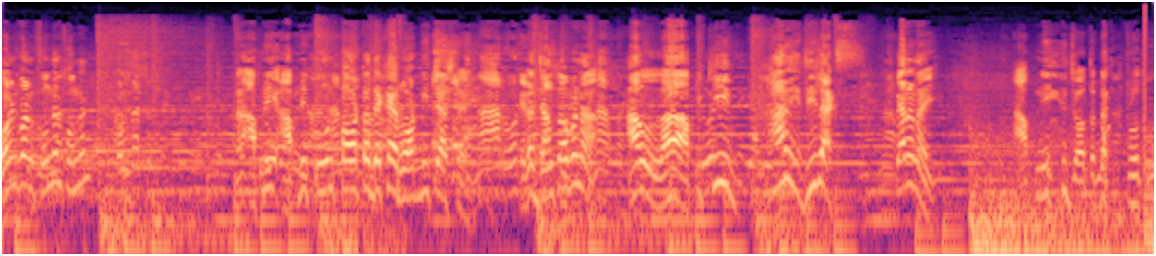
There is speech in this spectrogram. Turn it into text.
বলেন বলেন ফোন দেন ফোন দেন। না আপনি আপনি কোন পাওয়ারটা দেখায় রড নিতে আসেন এটা জানতে হবে না? না, আল্লাহ আপনি কি আরে রিল্যাক্স প্যারা নাই। আপনি যতটা প্রথম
